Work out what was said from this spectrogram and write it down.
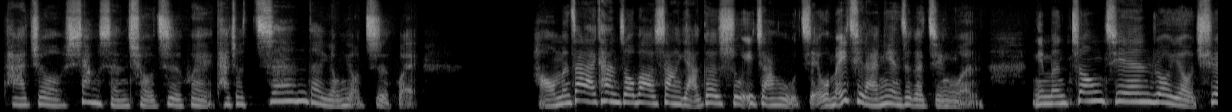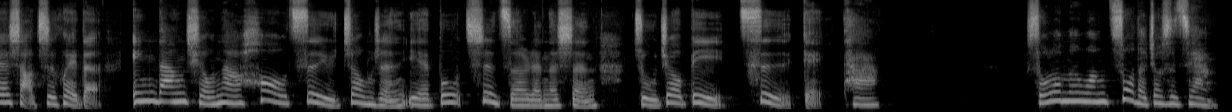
他就向神求智慧，他就真的拥有智慧。好，我们再来看周报上雅各书一章五节，我们一起来念这个经文：你们中间若有缺少智慧的，应当求那后赐予众人，也不斥责人的神，主就必赐给他。所罗门王做的就是这样，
